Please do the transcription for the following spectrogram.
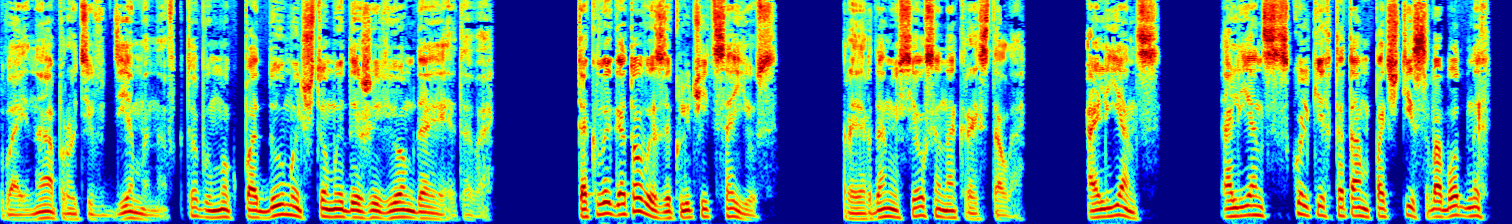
Война против демонов. Кто бы мог подумать, что мы доживем до этого? Так вы готовы заключить союз? Райердан уселся на край стола. Альянс альянс скольких-то там почти свободных...»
